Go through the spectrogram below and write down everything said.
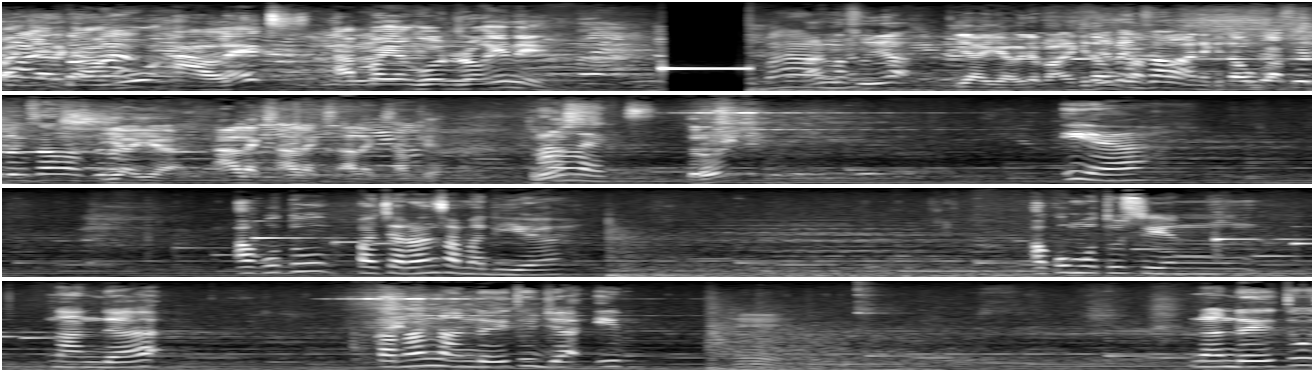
Pacar kamu Alex, apa yang gondrong ini? Kan Mas Uya. Ya ya udah makanya kita Siapa yang ungkap, salah? kita ungkap. Siapa yang salah? Iya iya, Alex, Alex, Alex, oke. Terus? Alex. Terus? Iya. Aku tuh pacaran sama dia. Aku mutusin Nanda karena Nanda itu jaim. Hmm. Nanda itu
